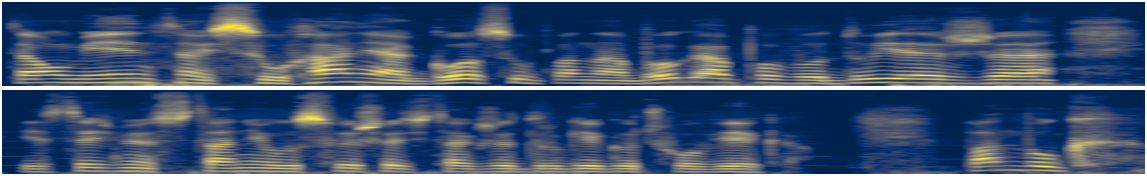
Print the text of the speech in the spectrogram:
Ta umiejętność słuchania głosu Pana Boga powoduje, że jesteśmy w stanie usłyszeć także drugiego człowieka. Pan Bóg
